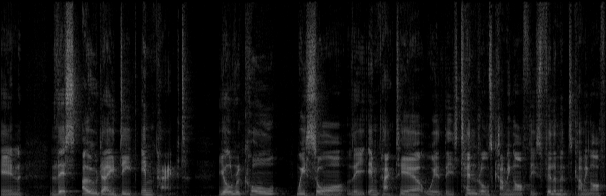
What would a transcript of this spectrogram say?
in this O-Day deep impact, you'll recall we saw the impact here with these tendrils coming off, these filaments coming off,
